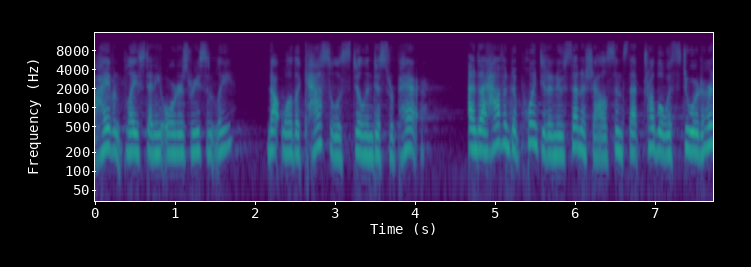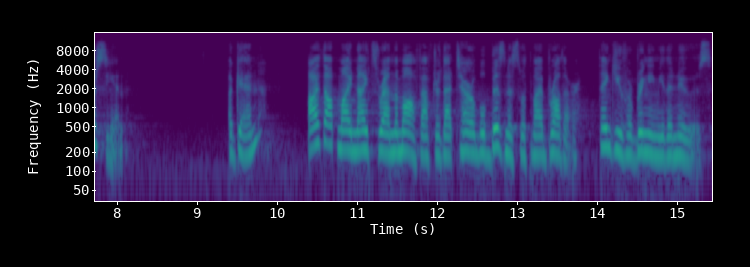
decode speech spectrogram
I haven't placed any orders recently. Not while the castle is still in disrepair. And I haven't appointed a new seneschal since that trouble with Steward Hercian. Again? I thought my knights ran them off after that terrible business with my brother. Thank you for bringing me the news.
